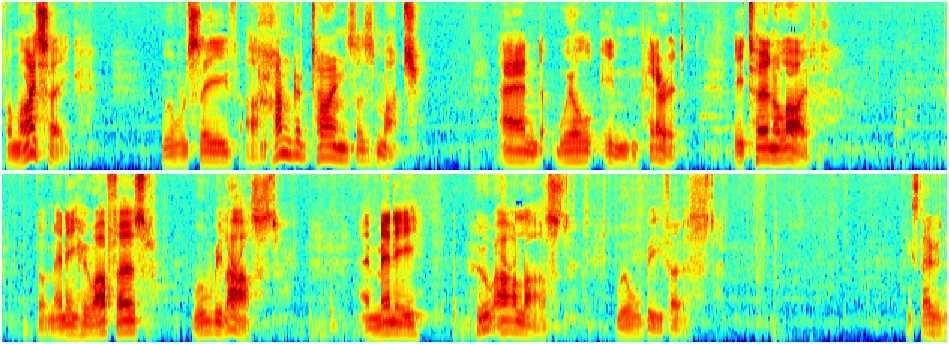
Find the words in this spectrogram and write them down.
for my sake will receive a hundred times as much and will inherit eternal life. But many who are first will be last and many who are last will be first. Thanks, David.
